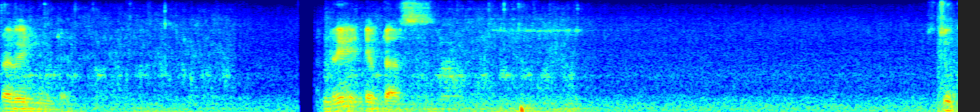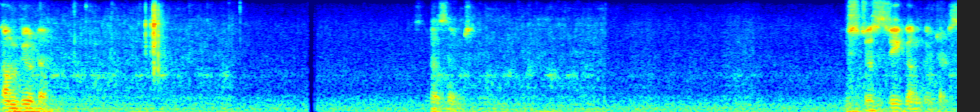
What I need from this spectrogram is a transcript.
ప్రైవేట్ లిమిటెడ్ అంటే డెప్టార్స్ to computer asset is to three computers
